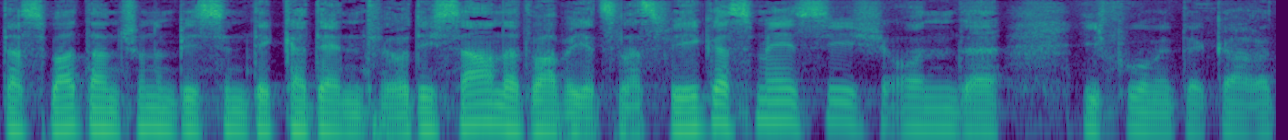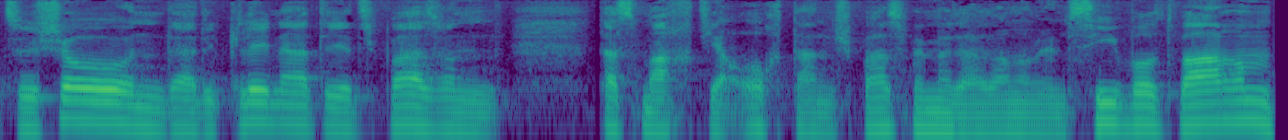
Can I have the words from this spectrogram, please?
Das war dann schon ein bisschen dekadent, würde ich sagen. Das war aber jetzt Las Vegas mäßig und äh, ich fuhr mit der Karre zur Show und äh, die Kleine hatte jetzt Spaß und das macht ja auch dann Spaß, wenn wir da dann noch mit dem SeaWorld waren.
